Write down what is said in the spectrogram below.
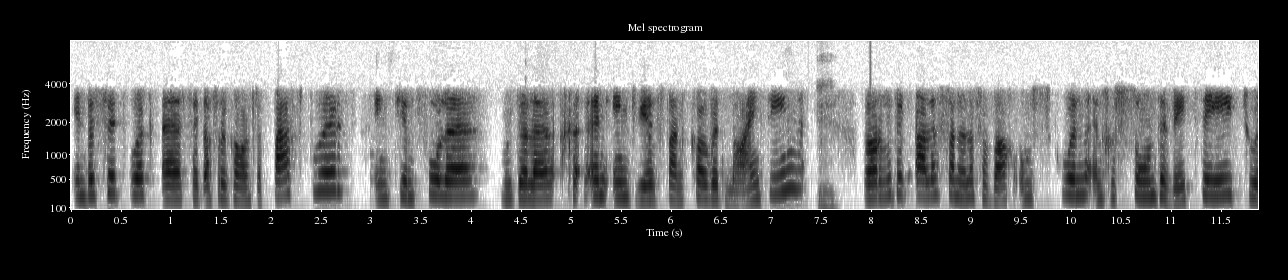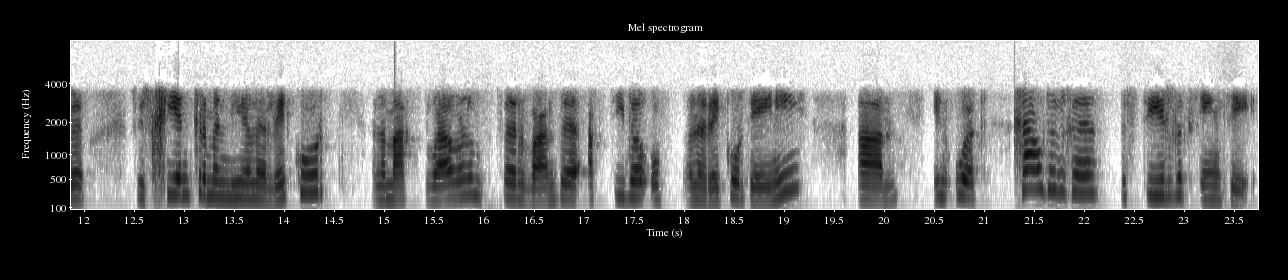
en besit ook 'n Suid-Afrikaanse paspoort en teen volle moet hulle geïnent wees van COVID-19. Mm. Daar word ook alles van hulle verwag om skoon en gesonde wette te hê, toe soos geen kriminele rekord. Hulle mag wel verwante aktiewe op hulle rekord hê nie. Um en ook geldige bestuurslisensie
